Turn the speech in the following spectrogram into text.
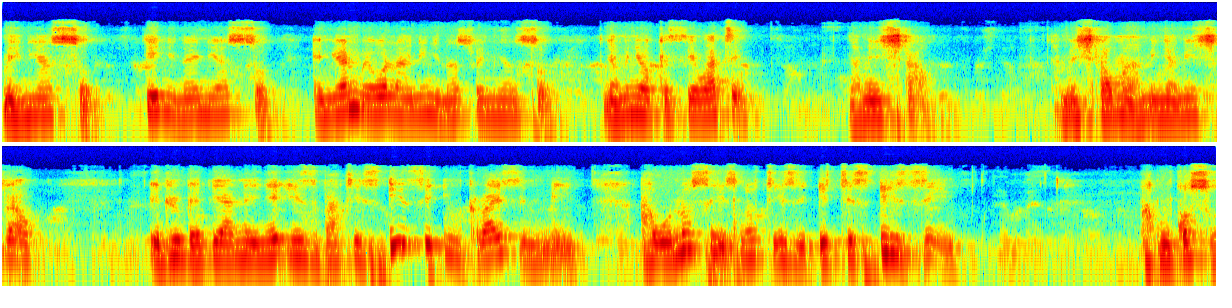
Ma ani asɔ. Yɛn nyinaa ani asɔ. Nnuanom a ɛwɔ lan ne nyinaa so ani asɔ. Nyame nyɛ ɔkɛseɛ wate. Nyame nhyira wo. Nyame nhyira wo maame. Nyame nhyira wo. Na enye easy but it's easy in Christ in me. I will not say it's not easy. It is easy Wo so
